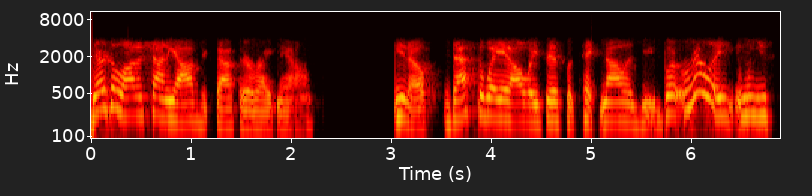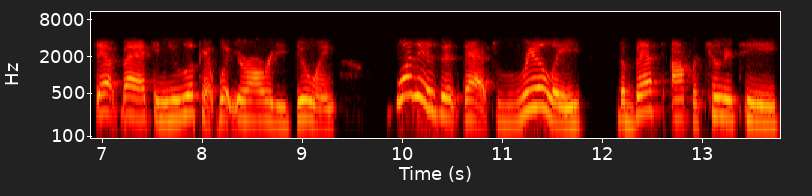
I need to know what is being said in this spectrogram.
there's a lot of shiny objects out there right now. you know, that's the way it always is with technology. But really, when you step back and you look at what you're already doing, what is it that's really the best opportunity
